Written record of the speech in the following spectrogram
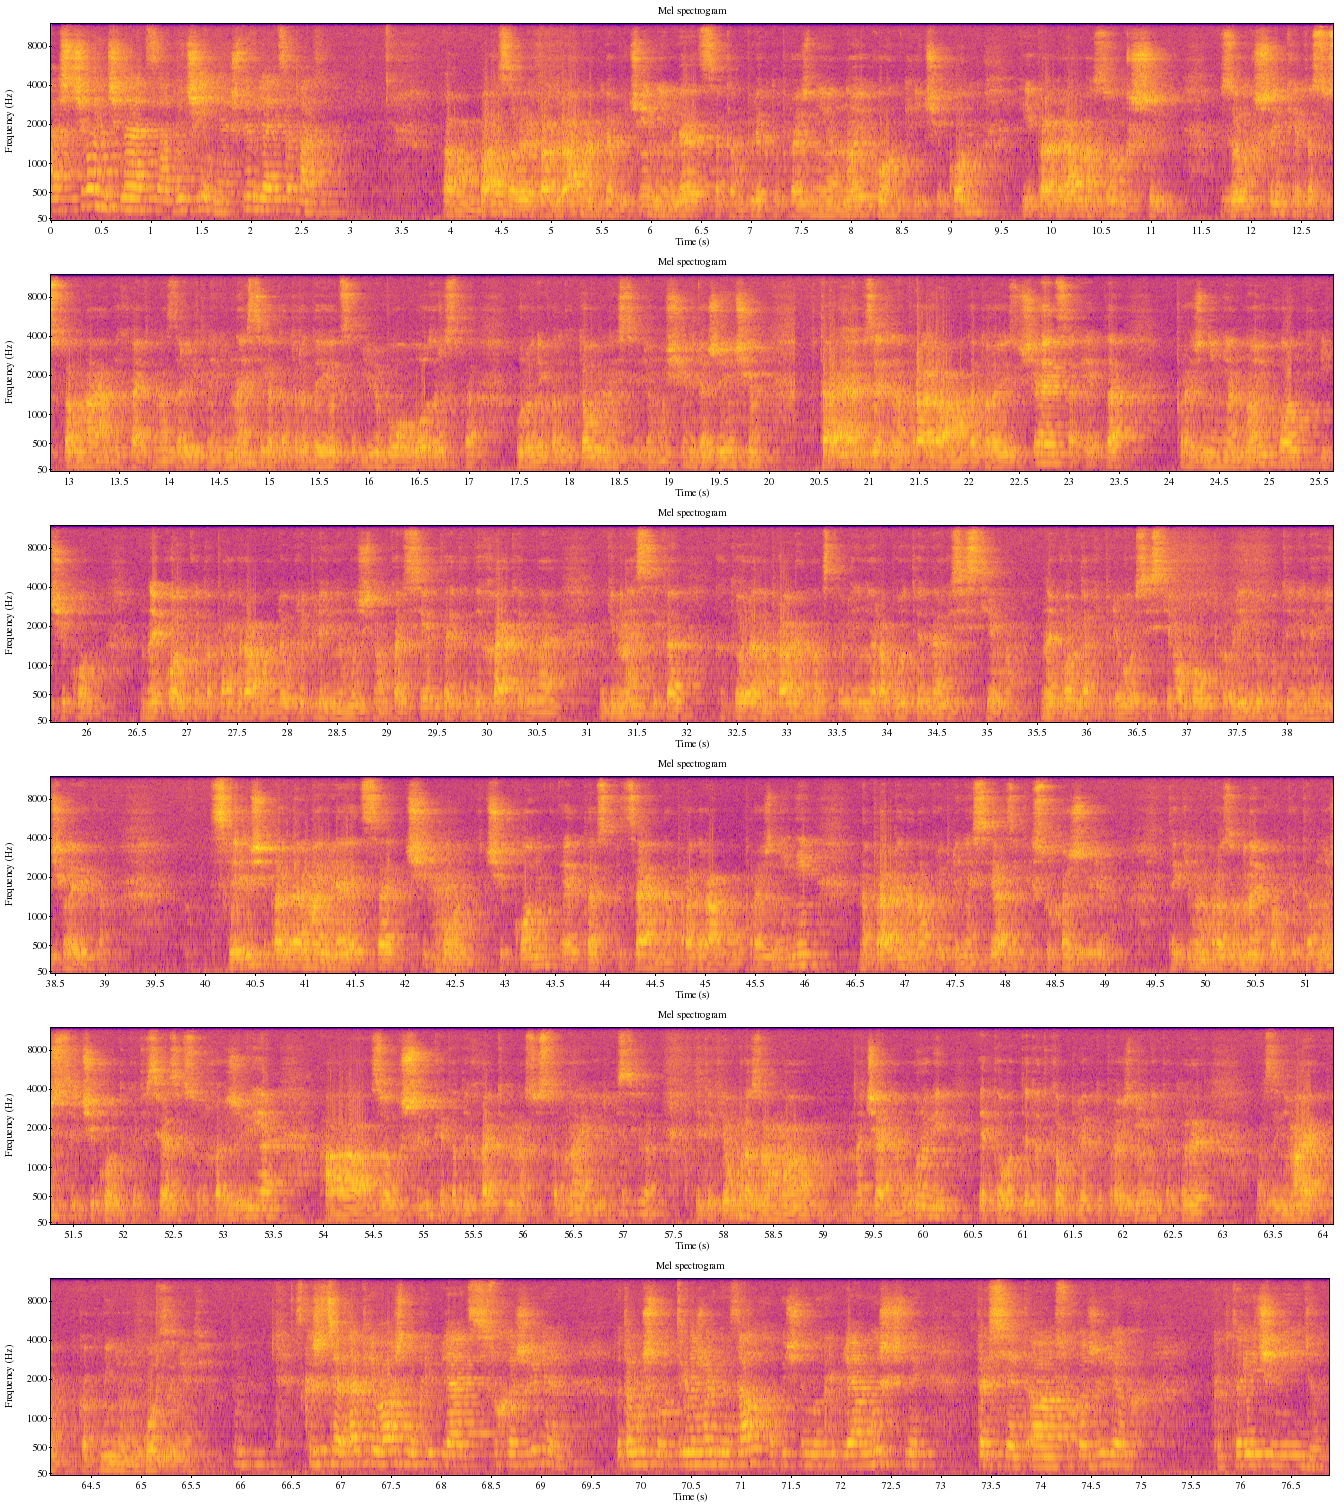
А с чего начинается обучение? Что является базовым? А, Базовой программой для обучения является комплект упражнений Нойкон, Кичикон и программа Зонгши. Зонгши – это суставная дыхательно-оздоровительная гимнастика, которая дается для любого возраста, уровня подготовленности, для мужчин, для женщин. Вторая обязательная программа, которая изучается, это упражнения Нойконг и Чиконг. Нойконг – это программа для укрепления мышечного корсета, это дыхательная гимнастика, которая направлена на восстановление работы энергосистемы. Нойконг так и переводит система по управлению внутренней энергией человека. Следующая программа является Чиконг. Чиконг – это специальная программа упражнений, направленная на укрепление связок и сухожилия. Таким образом, Нойконг – это мышцы, Чиконг – это связок сухожилия, а Зонгшинг – это дыхательная суставная гимнастика. И таким образом, начальный уровень – это вот этот комплект упражнений, который занимает ну, как минимум год занятий. Скажите, а так ли важно укреплять сухожилия? Потому что в тренажерных залах обычно мы укрепляем мышечный корсет, а о сухожилиях как-то речи не идет.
